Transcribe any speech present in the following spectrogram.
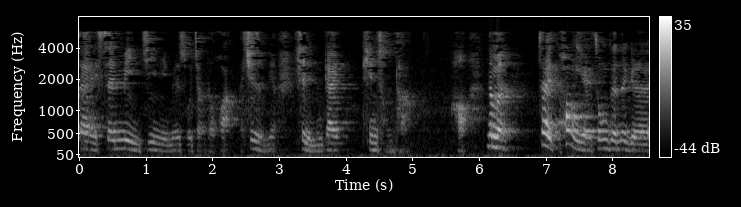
在《生命记》里面所讲的话，现在怎么样？现在你们该听从他。好，那么在旷野中的那个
